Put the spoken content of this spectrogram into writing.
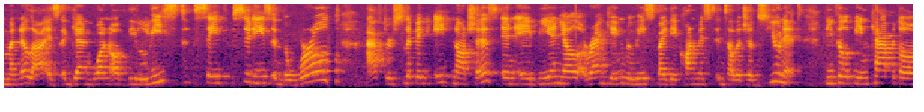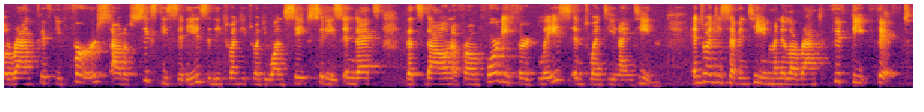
Manila is again one of the least safe cities in the world after slipping eight notches in a biennial ranking released by the Economist Intelligence Unit. The Philippine capital ranked 51st out of 60 cities in the 2021 Safe Cities Index, that's down from 43rd place in 2019. In 2017, Manila ranked 55th.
